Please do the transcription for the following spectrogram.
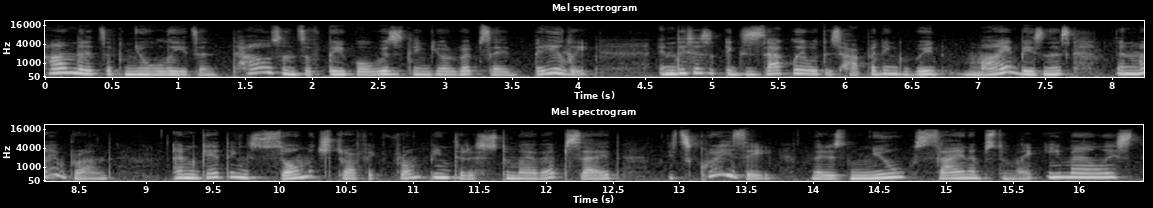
hundreds of new leads and thousands of people visiting your website daily. And this is exactly what is happening with my business and my brand. I'm getting so much traffic from Pinterest to my website, it's crazy. There is new signups to my email list,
